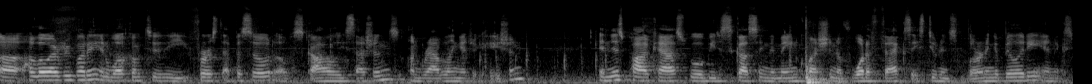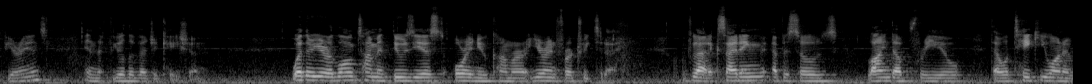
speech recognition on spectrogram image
Uh, hello, everybody, and welcome to the first episode of Scholarly Sessions Unraveling Education. In this podcast, we will be discussing the main question of what affects a student's learning ability and experience in the field of education. Whether you're a longtime enthusiast or a newcomer, you're in for a treat today. We've got exciting episodes lined up for you that will take you on a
